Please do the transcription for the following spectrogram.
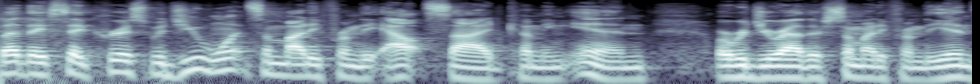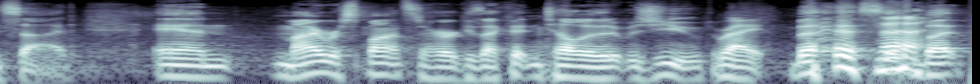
But they said, Chris, would you want somebody from the outside coming in, or would you rather somebody from the inside? And my response to her, because I couldn't tell her that it was you, Right. But but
